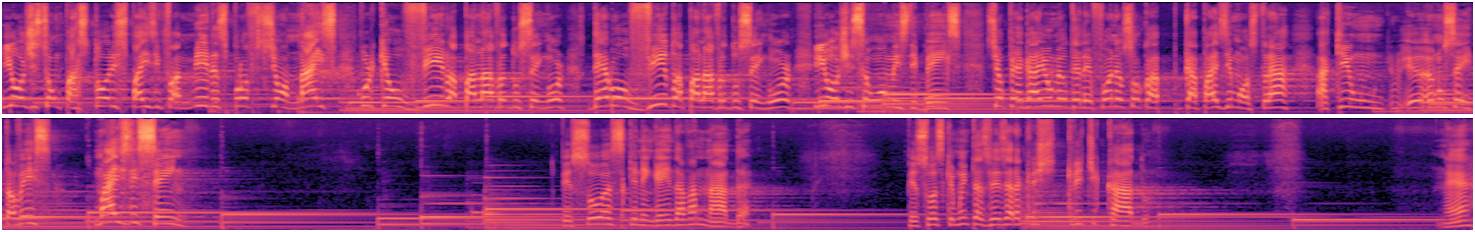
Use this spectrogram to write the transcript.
e hoje são pastores, pais e famílias, profissionais, porque ouviram a palavra do Senhor, deram ouvido à palavra do Senhor, e hoje são homens de bens. Se eu pegar aí o meu telefone, eu sou capaz de mostrar aqui um, eu não sei, talvez mais de 100 pessoas que ninguém dava nada Pessoas que muitas vezes era criticado, né?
